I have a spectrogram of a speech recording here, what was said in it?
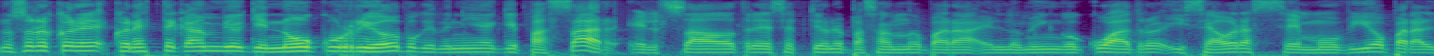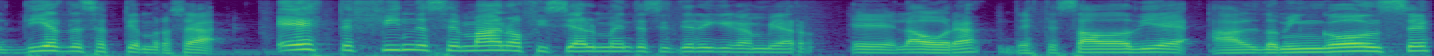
Nosotros con, e, con, este cambio que no ocurrió porque tenía que pasar el sábado 3 de septiembre pasando para el domingo 4 y se ahora se movió para el 10 de septiembre. O sea, este fin de semana oficialmente se tiene que cambiar eh, la hora de este sábado 10 al domingo 11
